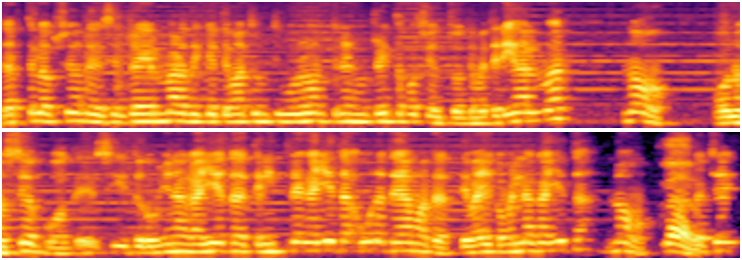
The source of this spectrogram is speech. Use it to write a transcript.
darte la opción de si entras al mar de que te mate un tiburón, tenés un 30%, ¿te meterías al mar? No. O no sé, pues de- si te comí una galleta, tenés tres galletas, una te va a matar, ¿te vas a comer la galleta? No. Claro. ¿Cachai?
